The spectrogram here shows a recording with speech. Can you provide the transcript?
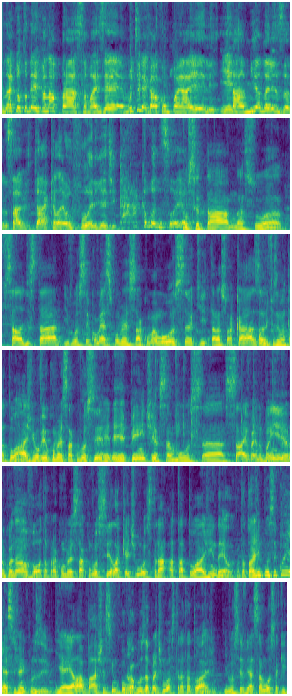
não é que eu tô devendo na praça, mas é muito legal acompanhar ele e ele tá me analisando, sabe? Tá aquela euforia de caraca, mano, sou eu. Você tá na sua sala de estar e você começa a conversar com uma moça que tá na sua casa, veio fazer uma tatuagem, ou veio conversar com você, e aí de repente essa moça sai, vai no banheiro, e quando ela volta pra conversar com você, ela quer te mostrar a tatuagem dela. Uma tatuagem que você conhece já, inclusive. E aí ela abaixa assim um pouco Não. a blusa pra te mostrar a tatuagem. E você vê essa moça aqui.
